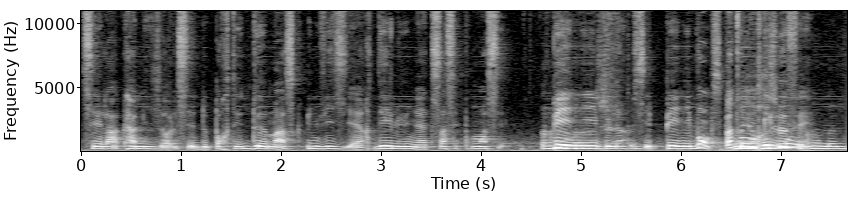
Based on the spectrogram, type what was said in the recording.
c'est la camisole. C'est de porter deux masques, une visière, des lunettes. Ça, c'est pour moi, c'est Ah, pénible. C'est pénible. Bon, c'est pas tout le monde qui le fait. quand même,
